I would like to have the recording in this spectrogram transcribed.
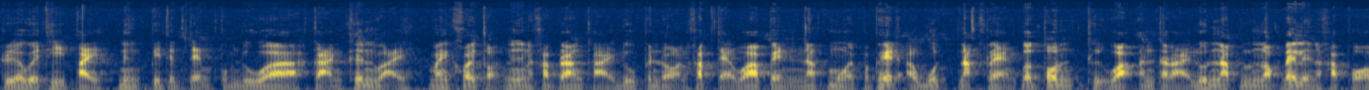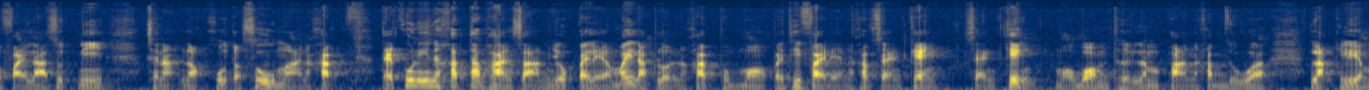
เรือเวทีไป 1 ปีเต็มๆ ผมดูว่าการเคลื่อนไหวไม่ค่อยต่อเนื่องนะครับ ร่างกายดูเป็นรอนครับ แต่ว่าเป็นนักมวยประเภทอาวุธหนักแรงต้นๆ ถือว่าอันตรายรุ่นนับรุ่นน็อกได้เลยนะครับเพราะว่าไฟล์ล่าสุดนี้ชนะน็อกคู่ต่อสู้มานะครับแต่คู่นี้นะครับถ้าผ่าน 3 ยกไปแล้วไม่หลับหล่นนะครับผมมองไปที่ฝ่ายแดงนะครับแสนแก่ง แสนเก่ง หมอบอมเถินลำปางนะครับ ดูว่าหลักเหลี่ยม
